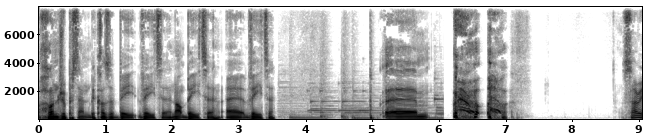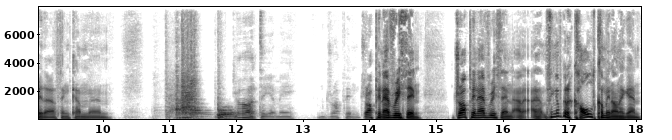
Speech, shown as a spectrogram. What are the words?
hundred percent because of Be- Vita, not Beta, uh, Vita. Um, sorry there. I think I'm. Um... Oh dear me, I'm dropping dropping everything, dropping everything. I, I think I've got a cold coming on again.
